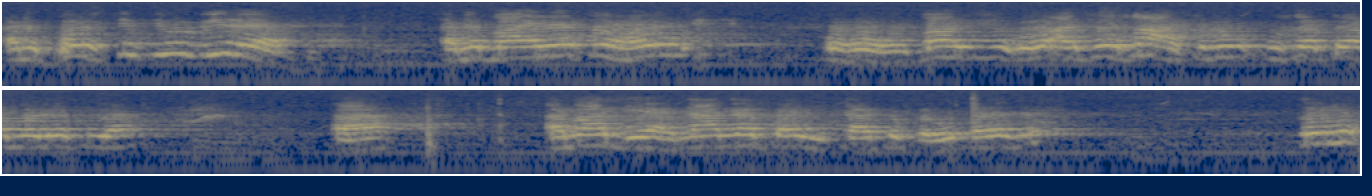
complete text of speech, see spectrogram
અને પરિસ્થિતિ ઊભી રહે. અને બાયરે તો હું, ઓહો આજે આશરો કુશળતા મળે ત્યાં હા? અમારા દેહના તો છે તો હું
